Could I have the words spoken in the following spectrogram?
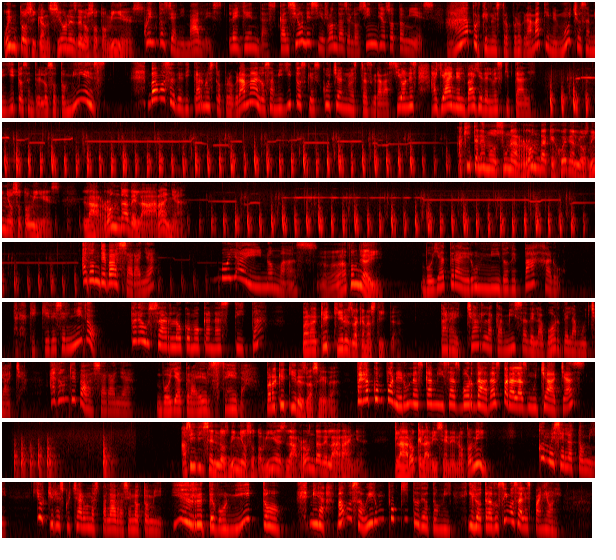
cuentos y canciones de los otomíes. Cuentos de animales, leyendas, canciones y rondas de los indios otomíes. Ah, porque nuestro programa tiene muchos amiguitos entre los otomíes. Vamos a dedicar nuestro programa a los amiguitos que escuchan nuestras grabaciones allá en el Valle del Mezquital. Aquí tenemos una ronda que juegan los niños otomíes, la ronda de la araña. ¿A dónde vas, araña? Voy ahí nomás. ¿A dónde hay? Voy a traer un nido de pájaro. ¿Para qué quieres el nido? ¿Para usarlo como canastita? ¿Para qué quieres la canastita? Para echar la camisa de labor de la muchacha. ¿A dónde vas, araña? Voy a traer seda. ¿Para qué quieres la seda? ¿Para componer unas camisas bordadas para las muchachas? Así dicen los niños otomíes la ronda de la araña. Claro que la dicen en otomí. ¿Cómo es el otomí? Yo quiero escuchar unas palabras en otomí. ¡Y es rete bonito! Mira, vamos a oír un poquito de otomí y lo traducimos al español.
